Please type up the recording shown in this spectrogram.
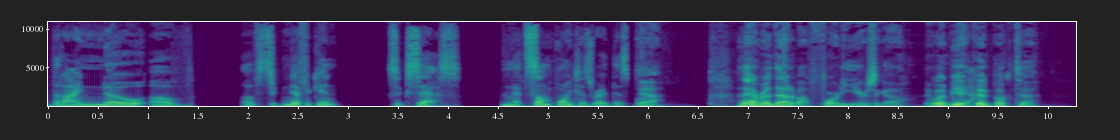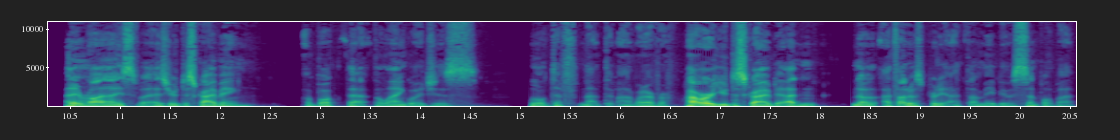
that I know of of significant success Hmm. at some point has read this book. Yeah. I think I read that about 40 years ago. It would be Yeah. a good book to. I didn't realize as you're describing a book that the language is little diff, not diff, uh, whatever. However you described it, I didn't know. I thought it was pretty. I thought maybe it was simple, but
